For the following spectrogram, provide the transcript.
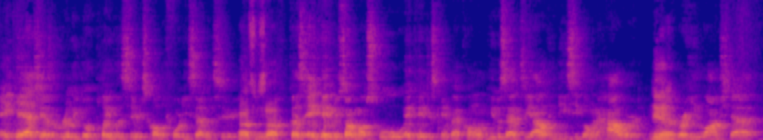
AK actually has a really dope playlist series called the 47 series. that's what's up. Because AK was talking about school, AK just came back home. He was actually out in DC going to Howard, Yeah. where he launched that.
